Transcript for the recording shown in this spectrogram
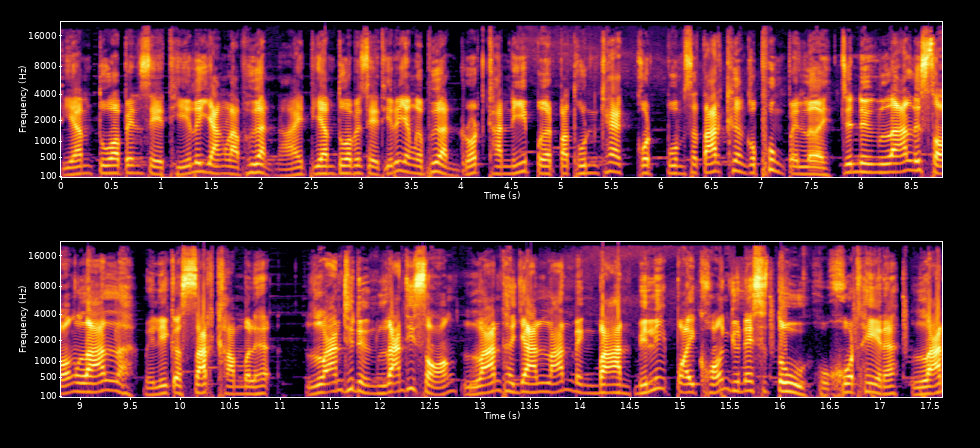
เตรียมตัวเป็นเศรษฐีหรือยังล่ะเพื่อนนายเตรียมตัวเป็นเศรษฐีหรือยังล่ะเพื่อน รถคันนี้เปิดประทุนแแค่กดปุ่มสตาร์ทเครื่องก็พุ่งไปเลย จะ 1 ล้านหรือ 2 ล้านล่ะ เมลลี่ก็ซัดคำมาเลยฮะ ล้านที่ 1 ล้านที่ 2 ล้านทะยานล้านเบ่งบาน มิลลี่ปล่อยของอยู่ในสตูโหโคตรเท่นะ ล้าน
